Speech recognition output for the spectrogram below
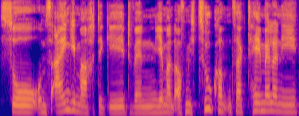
so ums Eingemachte geht, wenn jemand auf mich zukommt und sagt, hey Melanie,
